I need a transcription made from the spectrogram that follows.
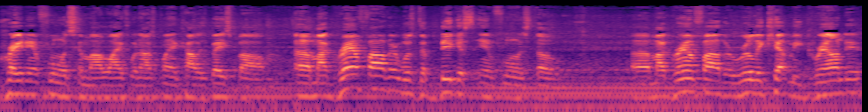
great influence in my life when I was playing college baseball. my grandfather was the biggest influence, though. my grandfather really kept me grounded.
